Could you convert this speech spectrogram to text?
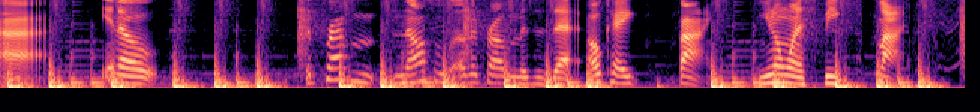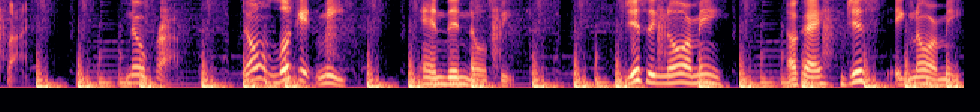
uh, you know, the problem, and also the other problem is, is that okay, fine, you don't want to speak, fine, fine, no problem. Don't look at me, and then don't speak. Just ignore me, okay? Just ignore me.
